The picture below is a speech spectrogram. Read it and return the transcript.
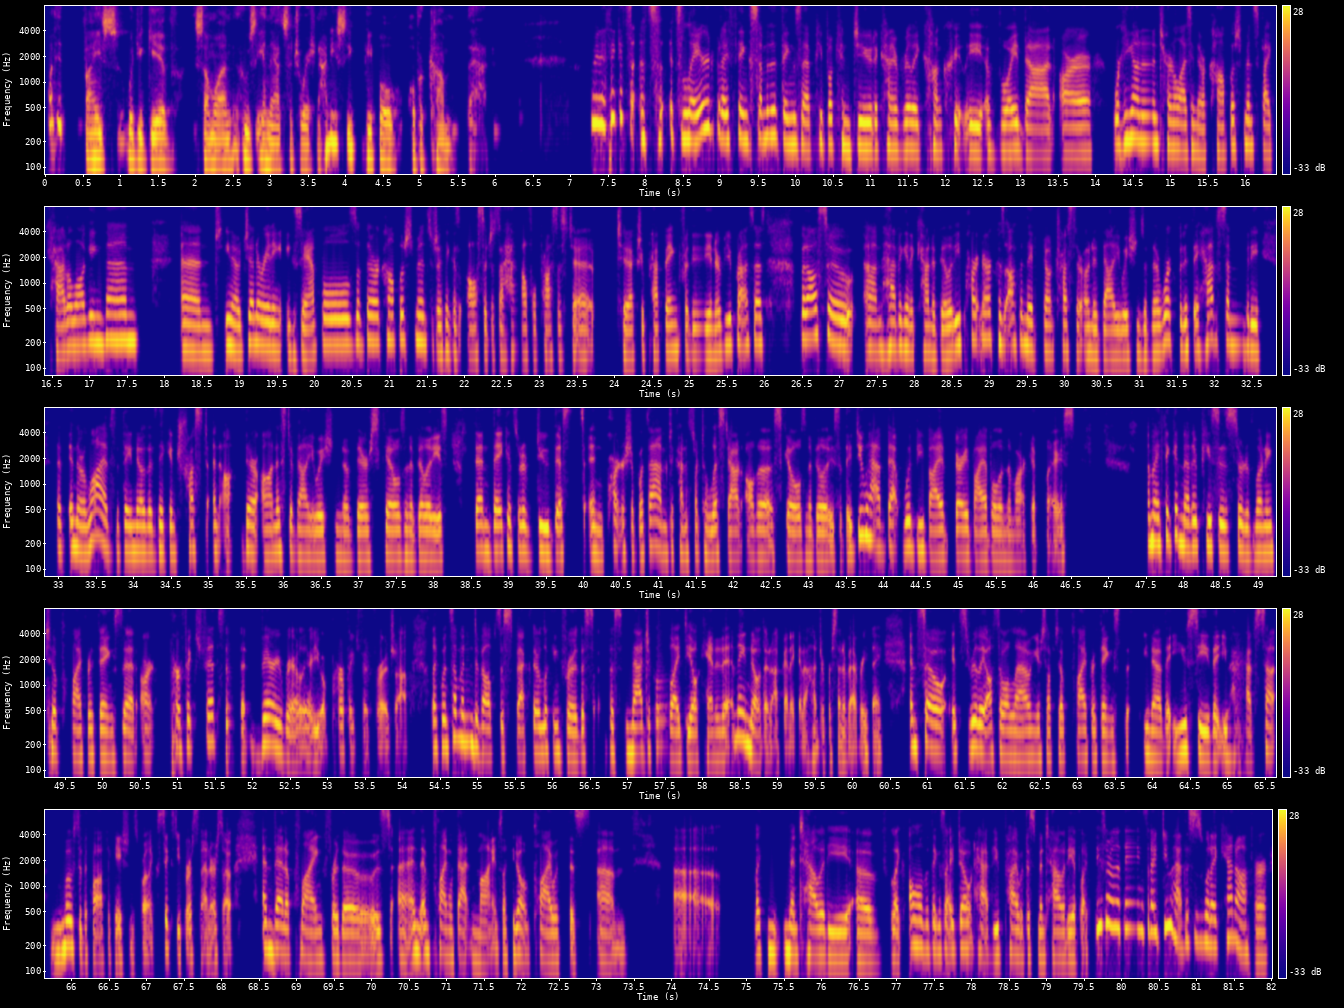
What advice would you give someone who's in that situation? How do you see people overcome that? I mean, I think it's it's it's layered, but I think some of the things that people can do to kind of really concretely avoid that are working on internalizing their accomplishments by cataloging them and you know generating examples of their accomplishments which i think is also just a helpful process to to actually prepping for the interview process, but also um, having an accountability partner because often they don't trust their own evaluations of their work. But if they have somebody that in their lives that they know that they can trust an, uh, their honest evaluation of their skills and abilities, then they can sort of do this in partnership with them to kind of start to list out all the skills and abilities that they do have that would be very viable in the marketplace. Um, I think another piece is sort of learning to apply for things that aren't perfect fits that, that, very rarely are you a perfect fit for a job. Like when someone develops a spec they're looking for this this magical ideal candidate and they know they're not going to get 100% of everything. And so it's really also allowing yourself to apply for things that you know that you see that you have some, most of the qualifications for like 60% or so and then applying for those uh, and, and applying with that in mind. Like you don't apply with this um, uh, like mentality of like all the things I don't have. You apply with this mentality of like these are the things that I do have. This is what I can offer.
